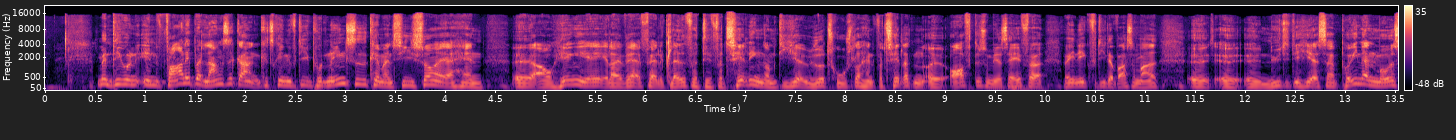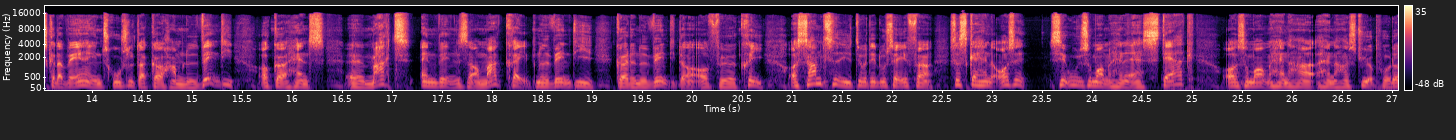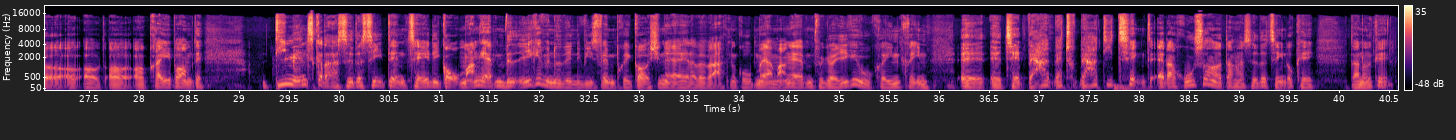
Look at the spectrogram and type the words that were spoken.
Men det er jo en, en farlig balancegang, Katrine, fordi på den ene side kan man sige, så er han øh, afhængig af, eller i hvert fald glad for det fortællingen om de her ydre trusler. Han fortæller den øh, ofte, som jeg sagde før, og egentlig ikke fordi der var så meget øh, øh, øh, nyt i det her. Så på en eller anden måde skal der være en trussel, der gør ham nødvendig, og gør hans øh, magtanvendelse og magtgreb nødvendige, gør det nødvendigt at, at føre krig. Og samtidig, det var det du sagde før, så skal han også se ud som om han er stærk, og som om han har, han har styr på det og, og, og, og greb om det de mennesker, der har siddet og set den tale i går, mange af dem ved ikke nødvendigvis, hvem Prigozhin er, eller hvad Wagner-gruppen er. Mange af dem følger ikke Ukrainekrigen øh, øh, tæt. Hvad har, hvad, hvad har de tænkt? Er der russere, der har siddet og tænkt, okay, der er noget galt?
